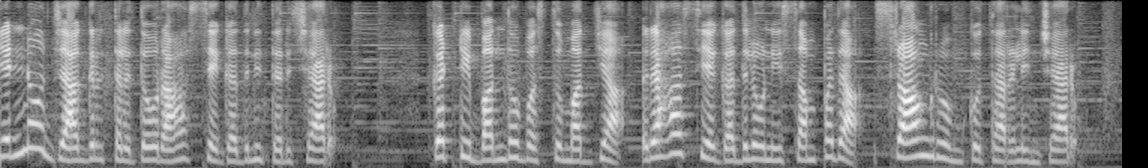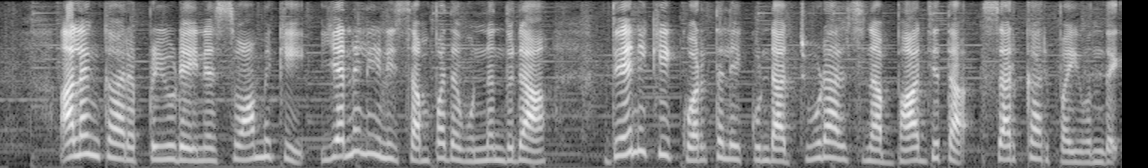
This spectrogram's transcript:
ఎన్నో జాగ్రత్తలతో రహస్య గదిని తెరిచారు. గట్టి బందోబస్తు మధ్య రహస్య గదిలోని సంపద స్ట్రాంగ్ రూంకు తరలించారు. అలంకార ప్రియుడైన స్వామికి ఎనలేని సంపద ఉన్నందున దేనికి కొరత లేకుండా చూడాల్సిన బాధ్యత సర్కార్పై ఉంది.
